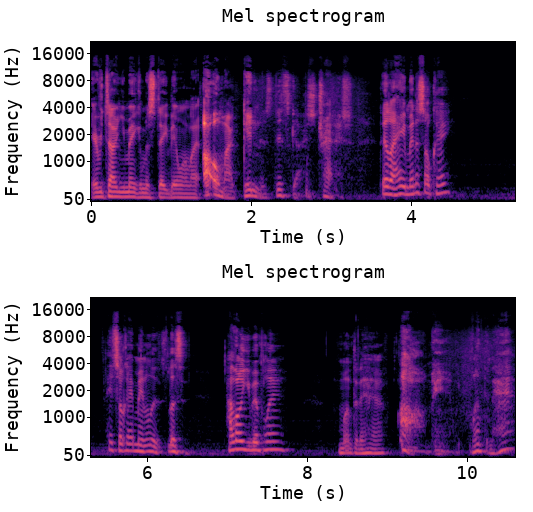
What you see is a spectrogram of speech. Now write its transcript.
every time you make a mistake, they weren't like, oh my goodness, this guy's trash. They're like, hey, man, it's okay. It's okay, man. Listen. How long you been playing? Month and a half. Oh, man, month and a half?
